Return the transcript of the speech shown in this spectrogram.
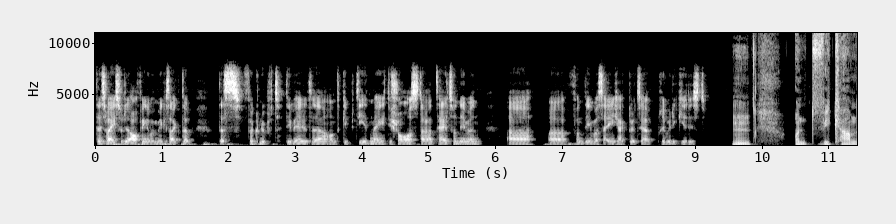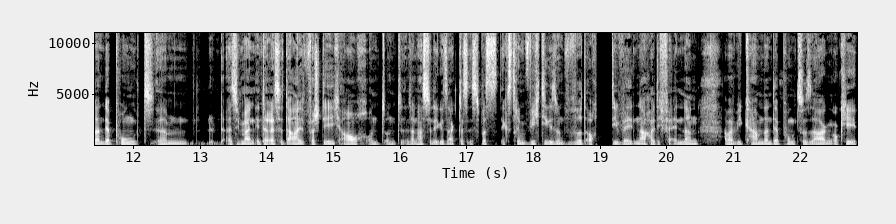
das war eigentlich so der Aufhänger, wo ich mir gesagt habe, das verknüpft die Welt ja, und gibt jedem eigentlich die Chance, daran teilzunehmen, äh, äh, von dem, was eigentlich aktuell sehr privilegiert ist. Mhm. Und wie kam dann der Punkt, ähm, also ich meine, Interesse da, verstehe ich auch, und, und dann hast du dir gesagt, das ist was extrem Wichtiges und wird auch die Welt nachhaltig verändern. Aber wie kam dann der Punkt zu sagen, okay,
